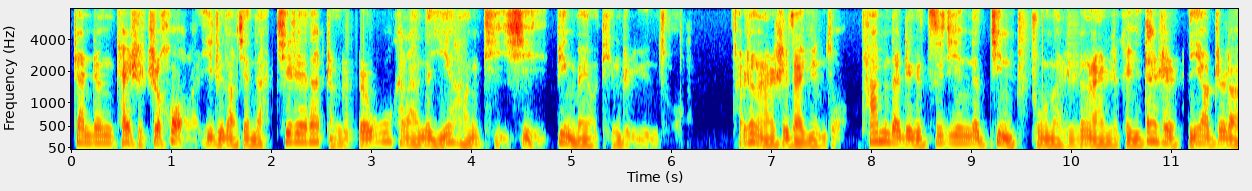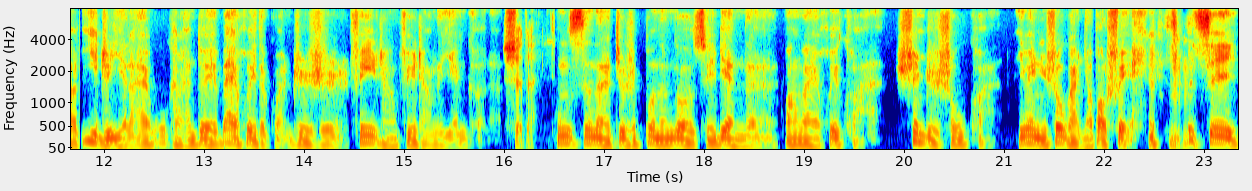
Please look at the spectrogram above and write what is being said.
战争开始之后了，一直到现在，其实它整个乌克兰的银行体系并没有停止运作。它仍然是在运作，他们的这个资金的进出呢，仍然是可以。但是您要知道，一直以来乌克兰对外汇的管制是非常非常的严格的。是的，公司呢就是不能够随便的往外汇款，甚至收款，因为你收款你要报税，所以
